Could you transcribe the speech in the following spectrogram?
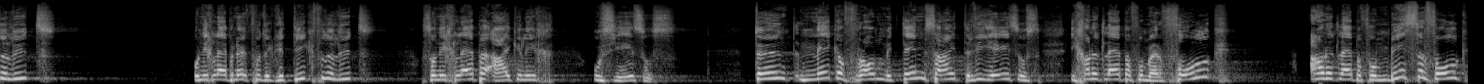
der Leute und ich lebe nicht von der Kritik der Leute, sondern ich lebe eigentlich aus Jesus tönt mega fromm. Mit dem sagt er wie Jesus, ich kann nicht leben vom Erfolg, auch nicht leben vom Misserfolg,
